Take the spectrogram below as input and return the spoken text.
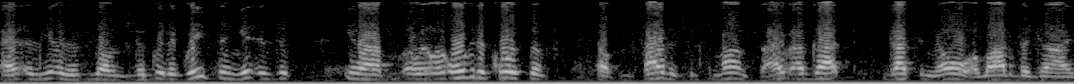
And you know, the, the great thing is just, you know, uh, over the course of, of five or six months, I've, I've got got to know a lot of the guys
